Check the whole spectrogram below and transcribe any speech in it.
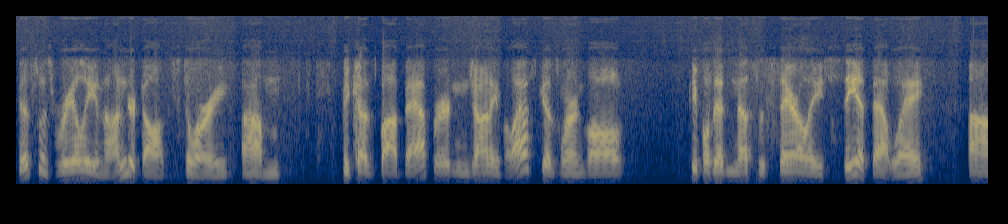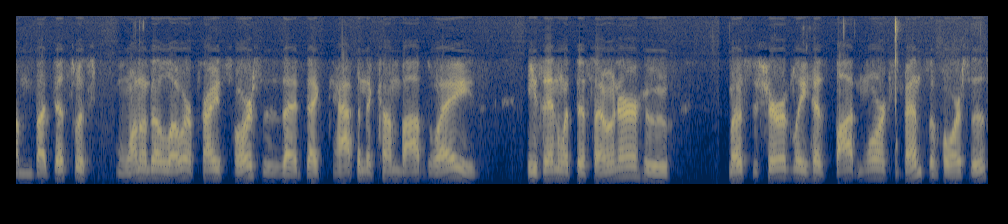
this was really an underdog story um, because Bob Baffert and Johnny Velazquez were involved. People didn't necessarily see it that way, um, but this was one of the lower priced horses that, that happened to come Bob's way. He's, he's in with this owner who most assuredly has bought more expensive horses.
